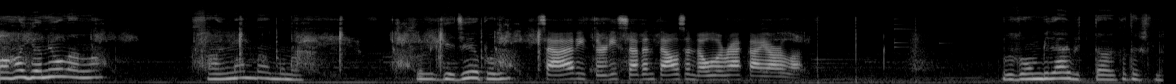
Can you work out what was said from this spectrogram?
Aha yanıyorlar lan. Saymam ben buna. Şöyle gece yapalım. Saadi 37,000 olarak ayarla. Bu zombiler bitti arkadaşlar.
